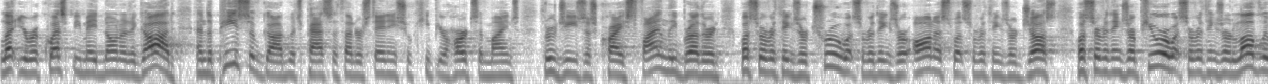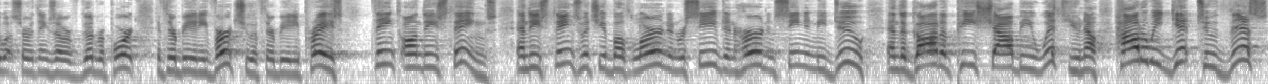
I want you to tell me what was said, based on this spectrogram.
let your requests be made known unto God. And the peace of God, which passeth understanding, shall keep your hearts and minds through Jesus Christ. Finally, brethren, whatsoever things are true, whatsoever things are honest, whatsoever things are just, whatsoever things are pure, whatsoever things are lovely, whatsoever things are of good report, if there be any virtue, if there be any praise, think on these things. And these things which you've both learned and received and heard and seen in me do, and the God of peace shall be with you. Now, how do we get to this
